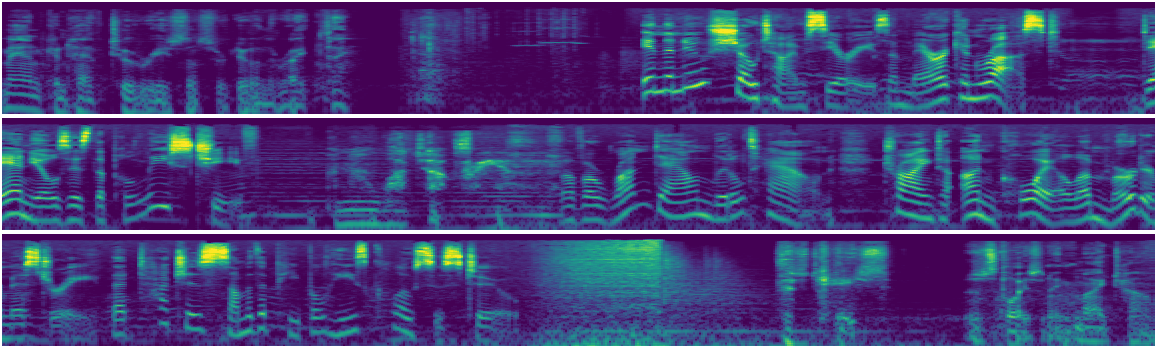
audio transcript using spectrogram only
Man can have two reasons for doing the right thing. In the new Showtime series, American Rust, Daniels is the police chief and I'll watch out for you. Of a rundown little town trying to uncoil a murder mystery that touches some of the people he's closest to. This case is poisoning my town.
